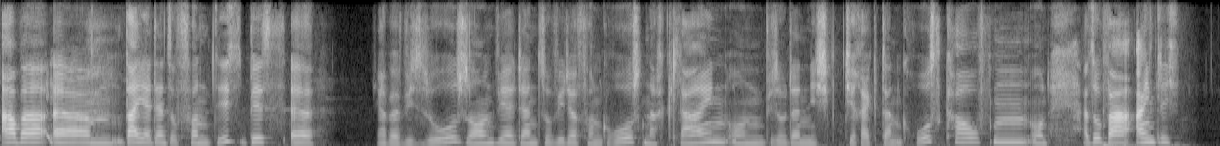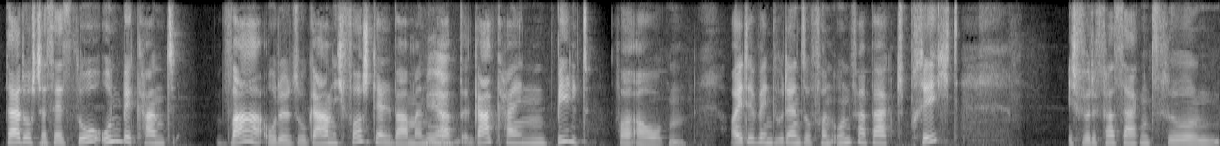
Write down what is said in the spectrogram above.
Aber ähm, war ja dann so von dis bis, äh, ja, aber wieso sollen wir dann so wieder von groß nach klein und wieso dann nicht direkt dann groß kaufen? Und also war eigentlich dadurch, dass es so unbekannt war oder so gar nicht vorstellbar, man Ja. hat gar kein Bild vor Augen. Heute, wenn du dann so von unverpackt sprichst, ich würde fast sagen, zu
